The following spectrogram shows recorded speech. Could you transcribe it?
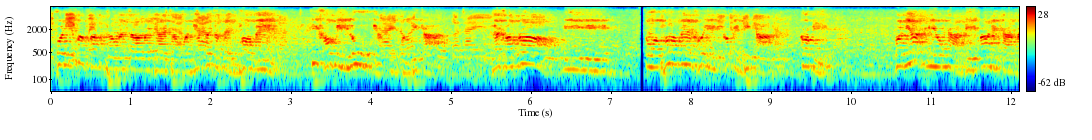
ๆคนที่มาฟังธรรมอาจารย์บรรยายธรรมวันนี้ก็จะเป็นพ่อแม่ ที่เขามีลูกเนี่ยเป็นคนพิการ และเขาก็มีตัวพ่อแม่เขาเองก็เป็นพิการก็มี วันนี้มีโอกาสดีมากในการไป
